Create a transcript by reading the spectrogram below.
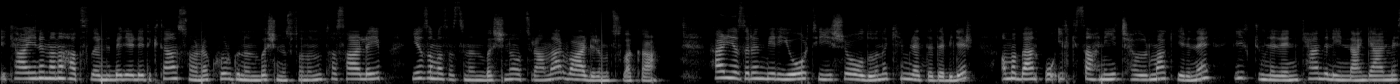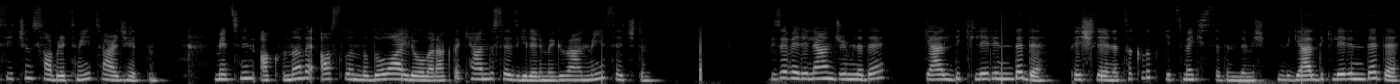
Hikayenin ana hatlarını belirledikten sonra kurgunun başını sonunu tasarlayıp yazı masasının başına oturanlar vardır mutlaka. Her yazarın bir yoğurt yiyişi olduğunu kim reddedebilir ama ben o ilk sahneyi çağırmak yerine ilk cümlelerin kendiliğinden gelmesi için sabretmeyi tercih ettim. Metnin aklına ve aslında dolaylı olarak da kendi sezgilerime güvenmeyi seçtim. Bize verilen cümlede geldiklerinde de peşlerine takılıp gitmek istedim demiş. Şimdi geldiklerinde de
